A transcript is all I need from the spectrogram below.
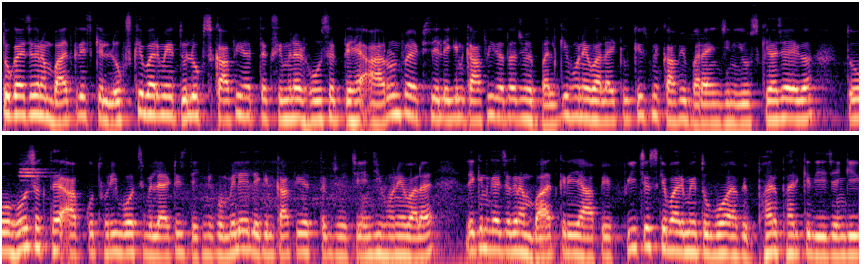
तो कैसे अगर हम बात करें इसके लुक्स के बारे में तो लुक्स काफ़ी हद तक सिमिलर हो सकते हैं। आर वन फाइव से लेकिन काफ़ी ज़्यादा जो है बल्कि होने वाला है क्योंकि उसमें काफ़ी बड़ा इंजन यूज़ किया जाएगा। तो हो सकता है आपको थोड़ी बहुत सिमिलैरिटीज़ देखने को मिले, लेकिन काफ़ी हद तक जो है चेंज ही होने वाला है। लेकिन कैसे अगर हम बात करें यहाँ पे फीचर्स के बारे में तो वो यहाँ पे भर भर के दिए जाएँगी।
